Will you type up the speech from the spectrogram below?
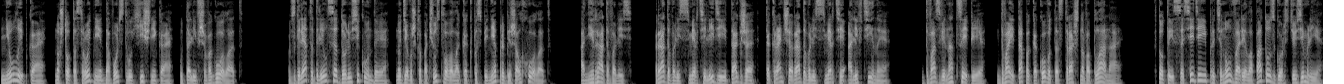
Не улыбка, но что-то сродни довольству хищника, утолившего голод. Взгляд длился долю секунды, но девушка почувствовала, как по спине пробежал холод. Они радовались. Радовались смерти Лидии так же, как раньше радовались смерти Алевтины. Два звена цепи, два этапа какого-то страшного плана. Кто-то из соседей протянул Варе лопату с горстью земли.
